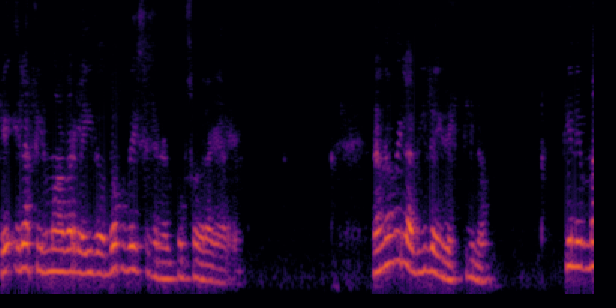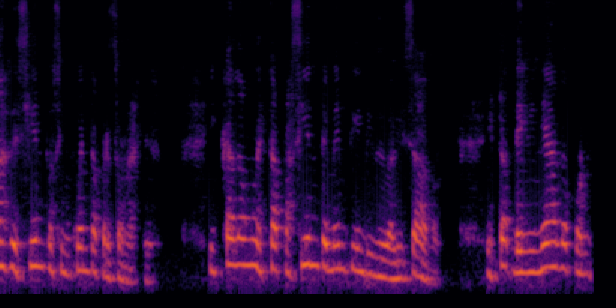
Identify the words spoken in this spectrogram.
que él afirmó haber leído dos veces en el curso de la guerra. La novela Vida y Destino tiene más de 150 personajes y cada uno está pacientemente individualizado está delineado con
